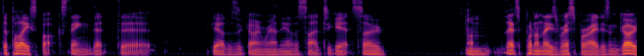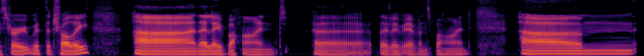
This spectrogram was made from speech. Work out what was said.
the police box thing that the the others are going around the other side to get. So um, let's put on these respirators and go through with the trolley. Uh, and they leave behind, uh, they leave Evans behind. Um,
